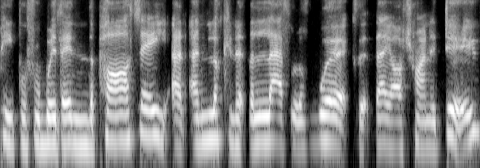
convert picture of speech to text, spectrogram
people from within the party and, and looking at the level of work that they are trying to do,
